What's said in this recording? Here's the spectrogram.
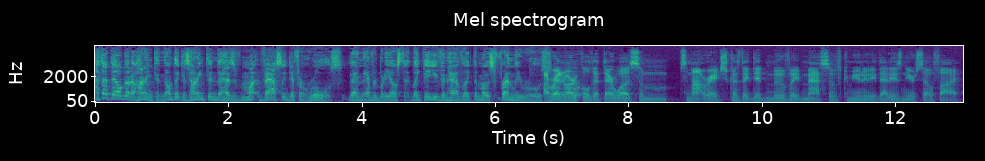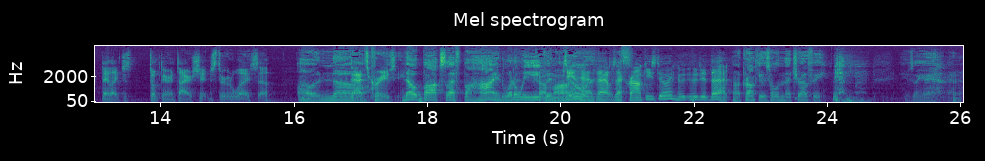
I thought they all go to Huntington, don't they? Because Huntington has mu- vastly different rules than everybody else That Like they even have like the most friendly rules. I read an article that there was some some outrage because they did move a massive community that is near SoFi. They like just took their entire shit and just threw it away. So oh no, That's crazy. no box left behind. What are we Come even on. doing? Can't have that. Was that Kroenke's doing? Who, who did that? Uh, oh, Kroenke was holding that trophy. he was like, "Yeah,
